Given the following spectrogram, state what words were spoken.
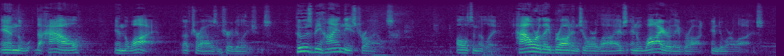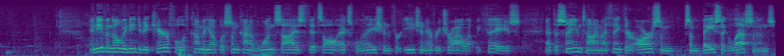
and the, the how and the why of trials and tribulations. Who's behind these trials, ultimately? How are they brought into our lives, and why are they brought into our lives? And even though we need to be careful of coming up with some kind of one size fits all explanation for each and every trial that we face, at the same time, I think there are some, some basic lessons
